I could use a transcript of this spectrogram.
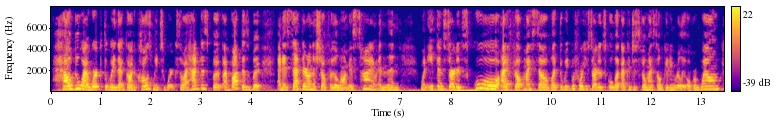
how do I work the way that God calls me to work? So I had this book, I bought this book, and it sat there on the shelf for the longest time, and then when Ethan started school, I felt myself, like the week before he started school, like I could just feel myself getting really overwhelmed.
